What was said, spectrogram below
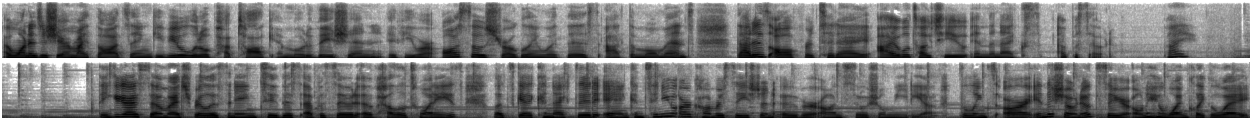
I wanted to share my thoughts and give you a little pep talk and motivation if you are also struggling with this at the moment. That is all for today. I will talk to you in the next episode. Bye. Thank you guys so much for listening to this episode of Hello 20s. Let's get connected and continue our conversation over on social media. The links are in the show notes, so you're only one click away.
